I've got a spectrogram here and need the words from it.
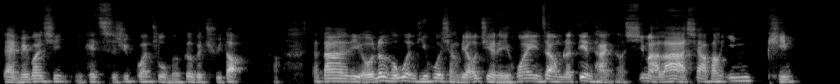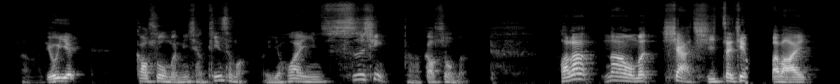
但也没关系，你可以持续关注我们各个渠道啊。那当然，有任何问题或想了解的，也欢迎在我们的电台啊喜马拉雅下方音频留言告诉我们你想听什么也欢迎私信啊告诉我们。好了那我们下期再见拜拜。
